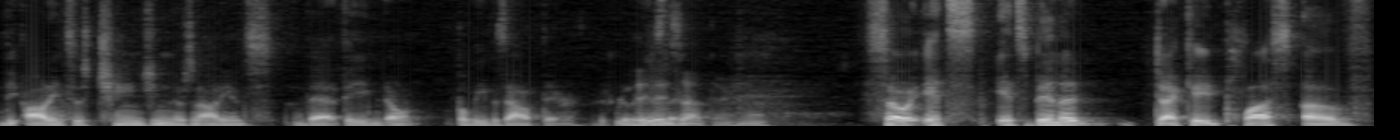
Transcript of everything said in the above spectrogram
the audience is changing. There's an audience that they don't believe is out there. It really It is, is out there, yeah. So it's it's been a decade plus of,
